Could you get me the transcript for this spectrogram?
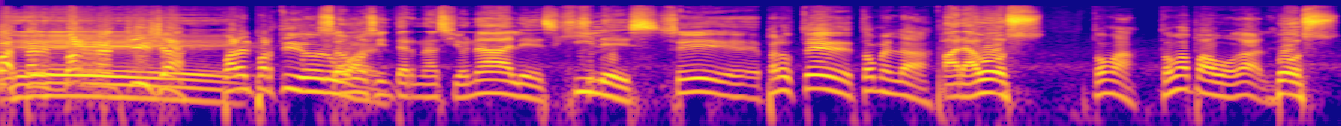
va a estar en Barranquilla para el partido de Uruguay. Somos internacionales, giles. Sí, eh, para ustedes, tómenla. Para vos, Toma, toma pavo, dale. vos.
